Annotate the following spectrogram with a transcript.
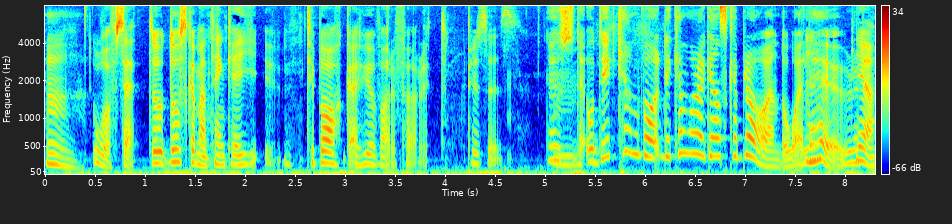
Mm. Oavsett. Då, då, ska man tänka i, tillbaka, hur var det förut? Precis. Just det. Och det kan, vara, det kan vara ganska bra ändå, eller mm. hur? Ja.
